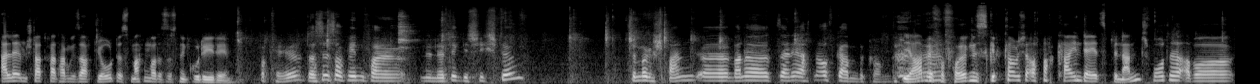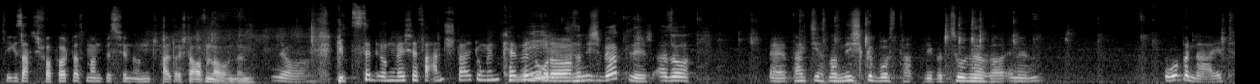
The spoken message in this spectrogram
alle im Stadtrat haben gesagt, jo, das machen wir, das ist eine gute Idee. Okay, das ist auf jeden Fall eine nette Geschichte. Sind wir gespannt, äh, wann er seine ersten Aufgaben bekommt. Ja, wir verfolgen es. Es gibt, glaube ich, auch noch keinen, der jetzt benannt wurde, aber wie gesagt, ich verfolge das mal ein bisschen und halte euch da auf dem Laufenden. Ja. Gibt es denn irgendwelche Veranstaltungen, Kevin? Nee, oder? also nicht wirklich. Also, äh, falls ihr es noch nicht gewusst habt, liebe ZuhörerInnen, Urbanite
